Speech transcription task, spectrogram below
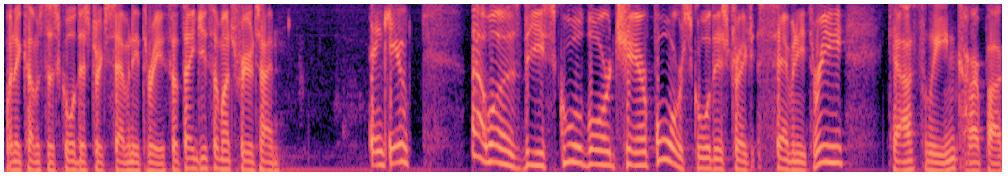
when it comes to School District 73. So thank you so much for your time. Thank you. That was the school board chair for School District 73, Kathleen Karpuk.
